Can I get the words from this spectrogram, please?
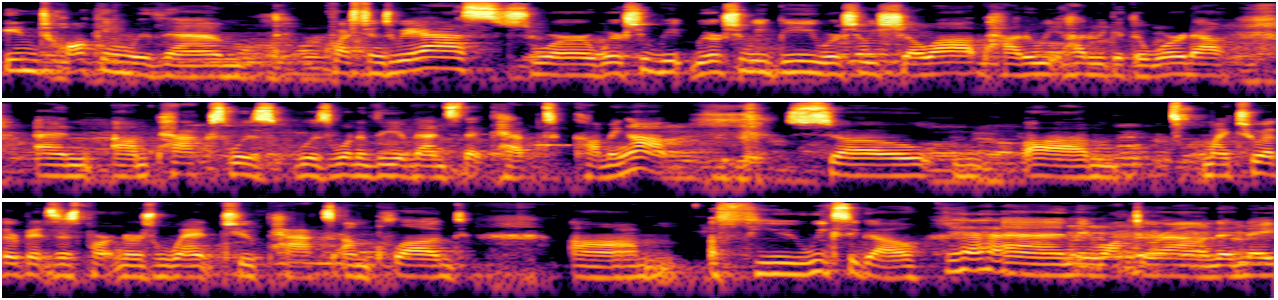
in talking with them, questions we asked were, where should we where should we be? Where should we show up? How do we how do we get the word out? And um, PAX was was one of the events that kept coming up. So um, my two other business partners went to PAX Unplugged um, a few weeks ago, yeah. and they walked around and they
